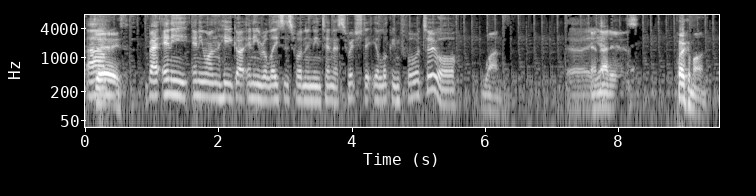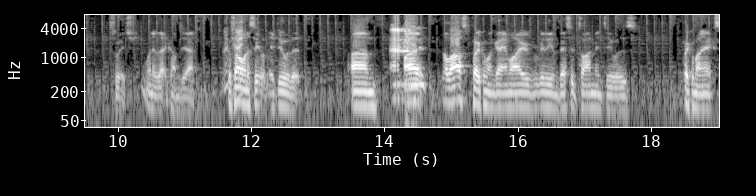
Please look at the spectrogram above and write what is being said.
Um, Jeez. but any anyone here got any releases for the Nintendo Switch that you're looking forward to, or One. uh, And yeah. that is Pokemon Switch, whenever that comes out. Because Okay. I want to see what they do with it. Um, Um, I, the last Pokemon game I really invested time into was Pokemon X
